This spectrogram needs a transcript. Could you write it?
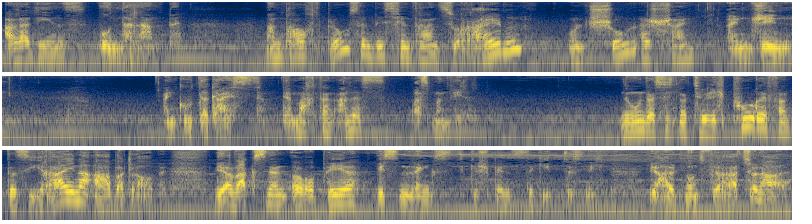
Aladdins Wunderlampe. Man braucht bloß ein bisschen dran zu reiben und schon erscheint ein Djinn. Ein guter Geist. Der macht dann alles, was man will. Nun, das ist natürlich pure Fantasie, reiner Aberglaube. Wir erwachsenen Europäer wissen längst, Gespenster gibt es nicht. Wir halten uns für rational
